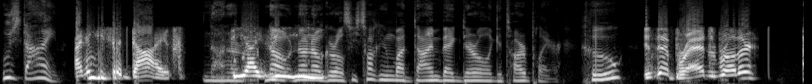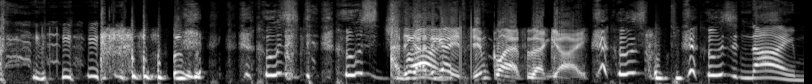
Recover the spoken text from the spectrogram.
Who's Dine? I think he said dive. No, no, D-I-V-E. no, no, no, girls. He's talking about Dimebag Darrell, a guitar player. Who? Isn't that Brad's brother? Who's who's I think, I think I Dime? had gym class with that guy. Who's who's Nime?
